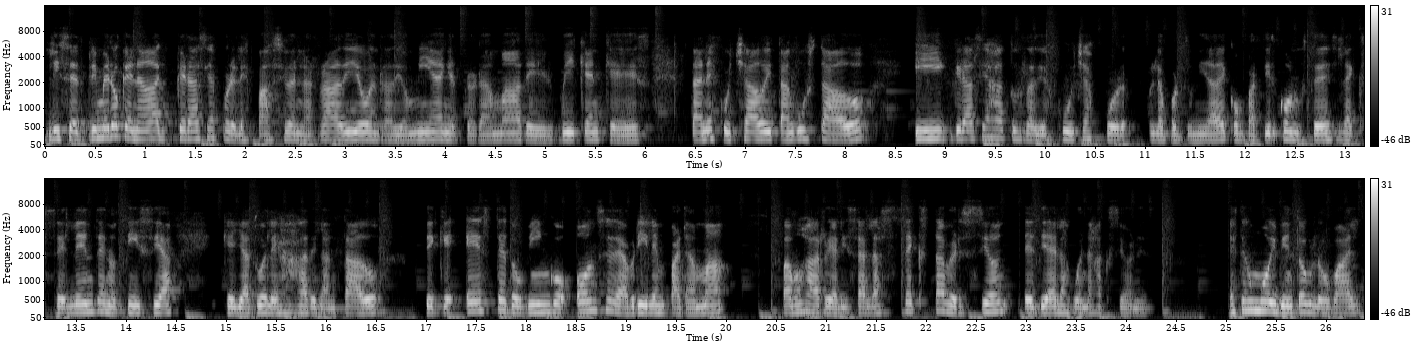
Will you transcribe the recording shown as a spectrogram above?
Lizeth, primero que nada, gracias por el espacio en la radio, en Radio Mía, en el programa del Weekend, que es tan escuchado y tan gustado. Y gracias a tus radioescuchas por la oportunidad de compartir con ustedes la excelente noticia que ya tú les has adelantado de que este domingo 11 de abril en Panamá vamos a realizar la sexta versión del Día de las Buenas Acciones. Este es un movimiento global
